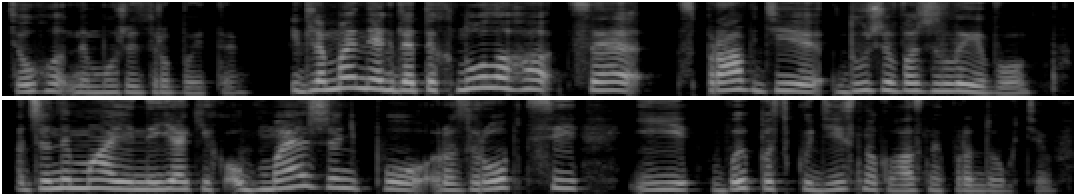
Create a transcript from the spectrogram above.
цього не можуть зробити. І для мене, як для технолога, це справді дуже важливо, адже немає ніяких обмежень по розробці і випуску дійсно класних продуктів.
